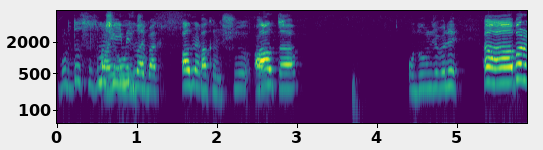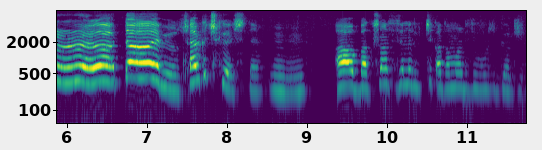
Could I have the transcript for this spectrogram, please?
burada sızma Ay, şeyimiz oyun var bak. Al ne? Bakın şu Alt. altta o dolunca böyle "Aa, brrrr, da yapıyoruz. Şarkı çıkıyor işte. Hı hı. Aa bak şu an sesimiz bitecek adamlar bizi vuracak görecek.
